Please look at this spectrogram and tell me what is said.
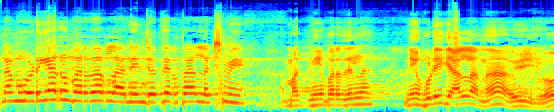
ನಮ್ಮ ಹುಡುಗಿಯರ್ನು ಬರ್ದಾರಲ್ಲ ನಿನ್ ಜೊತೆ ಇರ್ತಾಳ ಲಕ್ಷ್ಮಿ. ಮತ್ ನೀ ಬರೋದಿಲ್ಲ? ನೀ ಹುಡುಗಿ ಅಲ್ಲನ? ಅಯ್ಯೋ.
